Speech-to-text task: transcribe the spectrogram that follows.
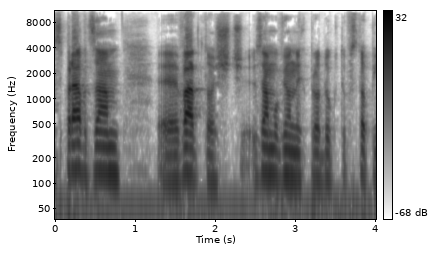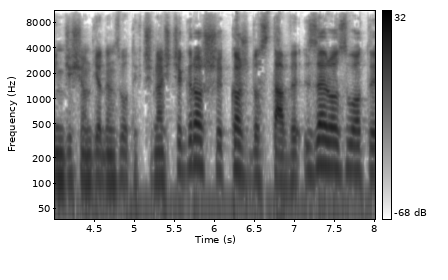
Sprawdzam e, wartość zamówionych produktów 151 zł 13 groszy, koszt dostawy 0 zł,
